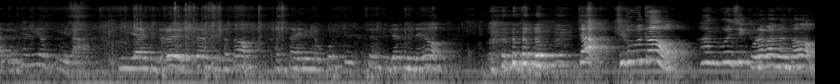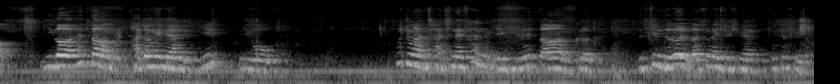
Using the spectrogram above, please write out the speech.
않는 삶이었습니다. 이 이야기들을 들어주셔서 감사의 의미로 꽃을 드렸는데요. 자, 지금부터 한 분씩 돌아가면서 이거 했던 과정에 대한 느낌 그리고 소중한 자신의 산 얘기를 했던 그런 느낌들을 말씀해 주시면 좋겠습니다.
